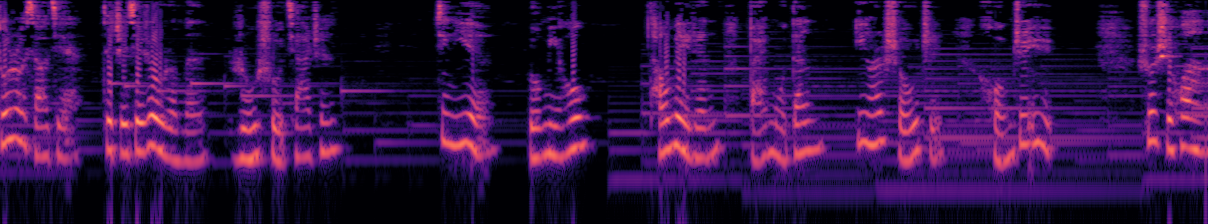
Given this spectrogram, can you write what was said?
多肉小姐对这些肉肉们。如数家珍，敬业、罗密欧、陶美人、白牡丹、婴儿手指、红之玉。说实话，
